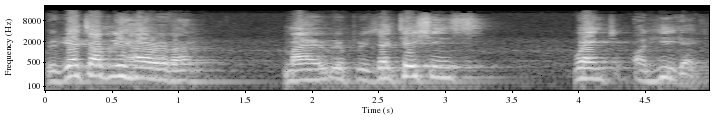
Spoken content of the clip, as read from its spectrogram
Regrettably, however, my representations went unheeded.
